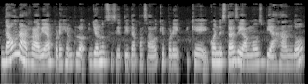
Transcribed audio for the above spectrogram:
da una rabia, por ejemplo, yo no sé si a ti te ha pasado que, por, e, que cuando estás, digamos, viajando,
